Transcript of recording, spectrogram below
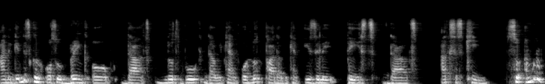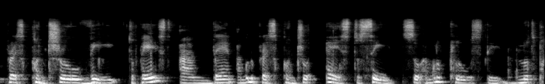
and again this is going to also bring up that notebook that we can or notepad that we can easily paste that access key so I'm going to press Control V to paste and then I'm going to press Control S to save. So I'm going to close the notepad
